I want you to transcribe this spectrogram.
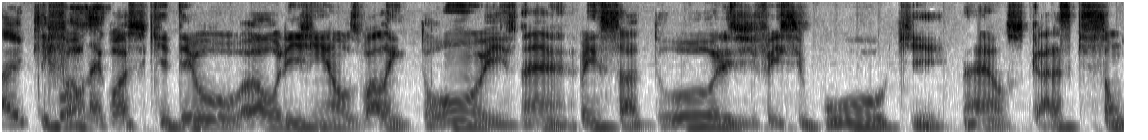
Ai, que E foi um negócio que deu a origem aos valentões, né? Pensadores de Facebook, né? Os caras que são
